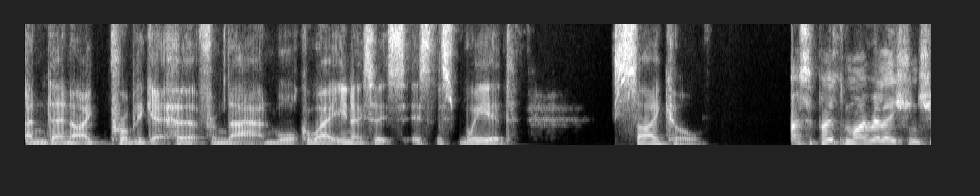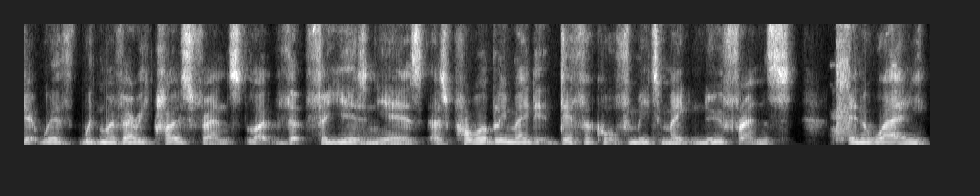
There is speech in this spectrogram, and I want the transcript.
And then I probably get hurt from that and walk away. You know, so it's it's this weird cycle. I suppose my relationship with with my very close friends, like that for years and years, has probably made it difficult for me to make new friends in a way,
